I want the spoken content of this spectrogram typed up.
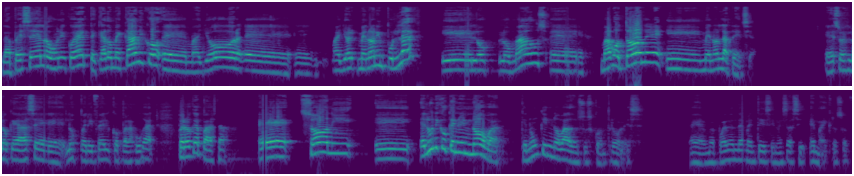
La PC lo único es teclado mecánico, eh, mayor, eh, mayor, menor input y los mouse, eh, más botones y menor latencia. Eso es lo que hace los periféricos para jugar. Pero ¿qué pasa? Eh, Sony, eh, el único que no innova, que nunca ha innovado en sus controles, me pueden desmentir si no es así, es Microsoft.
